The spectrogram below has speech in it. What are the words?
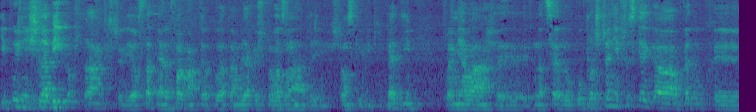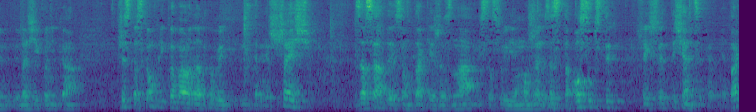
i później ślabikosz, tak? czyli ostatnia reforma, która była tam jakoś wprowadzona na tej śląskiej Wikipedii, która miała e, na celu uproszczenie wszystkiego, a według e, Lasikonika wszystko skomplikowało, dodatkowych liter jest 6. Zasady są takie, że zna i stosuje je może ze 100 osób z tych 600 tysięcy pewnie, tak?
